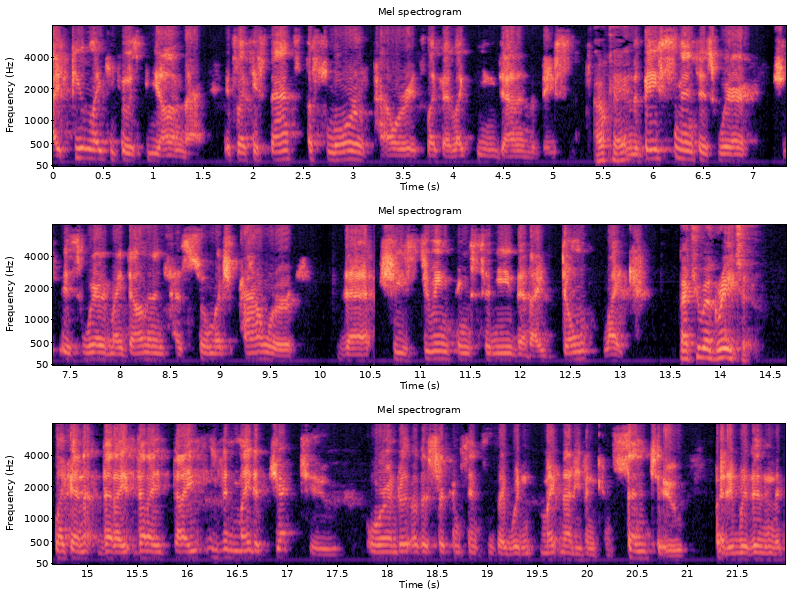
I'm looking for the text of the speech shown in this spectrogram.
I feel like it goes beyond that. It's like if that's the floor of power, it's like I like being down in the basement. Okay. And the basement is where is where my dominant has so much power that she's doing things to me that I don't like. But you agree to. Like and that I that I that I even might object to, or under other circumstances I wouldn't might not even consent to. But it, within the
